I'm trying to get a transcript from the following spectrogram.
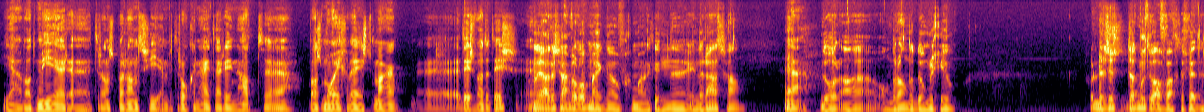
ja, wat meer transparantie en betrokkenheid daarin had was mooi geweest, maar het is wat het is. Nou ja, er zijn wel opmerkingen over gemaakt in, uh, in de raadzaal. Ja. Door uh, onder andere door Michiel. Goed, dus dat moeten we afwachten verder.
